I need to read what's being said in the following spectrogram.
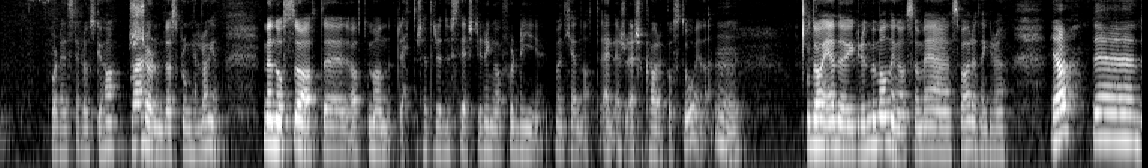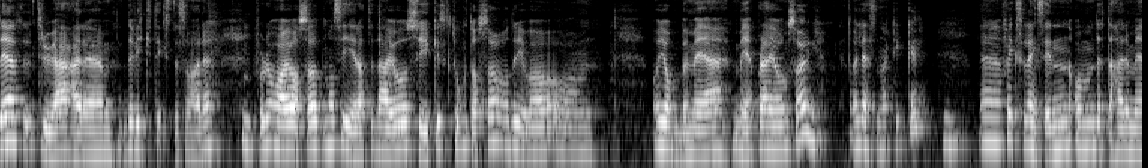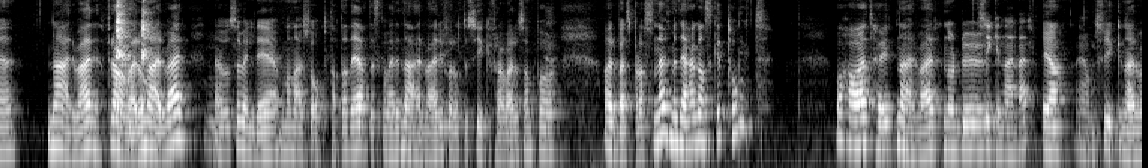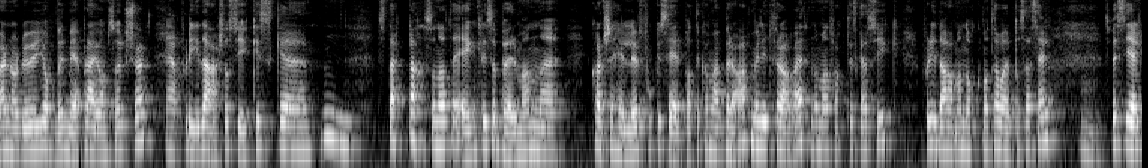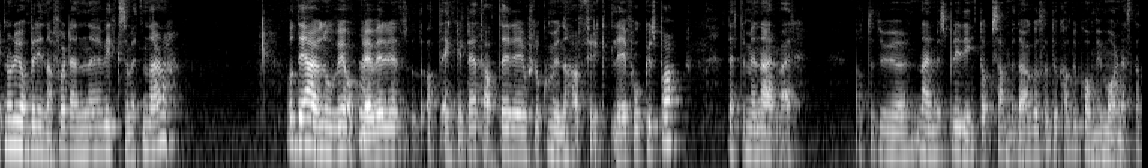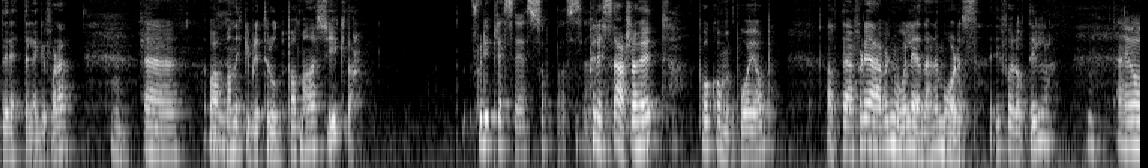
får det stellet hun skulle ha, sjøl om du har sprunget hele dagen. Men også at, eh, at man rett og slett reduserer stillinga fordi man kjenner at ellers, så klarer jeg ikke å stå i det. Mm. Og da er det grunnbemanninga som er svaret, tenker du? Ja, det, det tror jeg er eh, det viktigste svaret. Mm. For du har jo også Man sier at det er jo psykisk tungt også å drive og, og, og jobbe med, med pleie og omsorg. Og jeg leste en artikkel eh, for ikke så lenge siden om dette her med nærvær. Fravær og nærvær. Det er jo så veldig, man er jo så opptatt av det, at det skal være nærvær i forhold til sykefravær og sånn på arbeidsplassene. Men det er ganske tungt å ha et høyt nærvær når du Sykenærvær. Ja, Ja. sykenærvær når du jobber med pleie og omsorg sjøl. Ja. Fordi det er så psykisk eh, sterkt. da. Sånn at det, egentlig så bør man eh, kanskje heller fokusere på at det kan være bra med litt fravær når man faktisk er syk. Fordi da har man nok med å ta vare på seg selv. Mm. Spesielt når du jobber innafor den eh, virksomheten der, da. Og det er jo noe vi opplever at enkelte etater i Oslo kommune har fryktelig fokus på. Dette med nærvær. At du nærmest blir ringt opp samme dag og så du kan du komme i morgen, jeg skal tilrettelegge for deg. Mm. Eh, og at man ikke blir trodd på at man er syk, da. Fordi presset er såpass eh, Presset er så høyt på å komme på jobb. Det er, for det er vel noe lederne måles i forhold til. Da. Det er jo,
